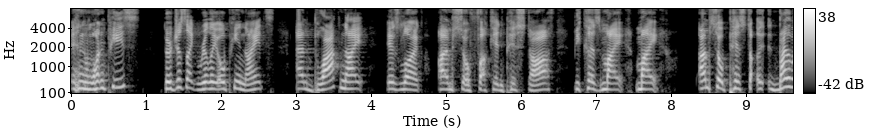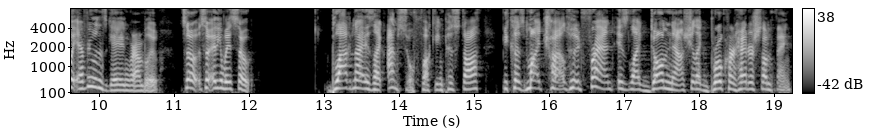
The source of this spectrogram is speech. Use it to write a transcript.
in One Piece. They're just like really OP knights, and Black Knight is like, I'm so fucking pissed off because my my I'm so pissed. Off. By the way, everyone's gay in Granblue. So so anyway, so Black Knight is like, I'm so fucking pissed off because my childhood friend is like dumb now. She like broke her head or something.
